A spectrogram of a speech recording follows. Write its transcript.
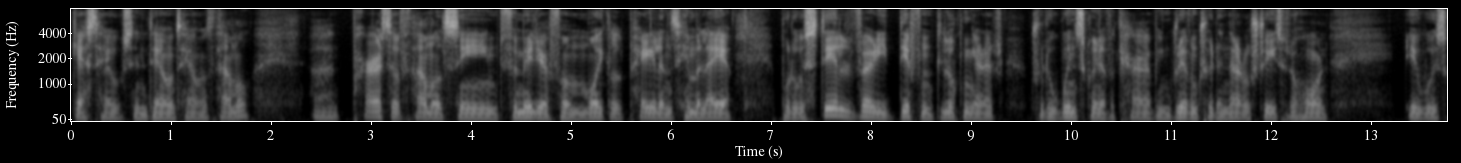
Guest House in downtown Thamel and parts of Thamel seemed familiar from Michael Palin's Himalaya, but it was still very different looking at it through the windscreen of a car being driven through the narrow streets with a horn. It was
